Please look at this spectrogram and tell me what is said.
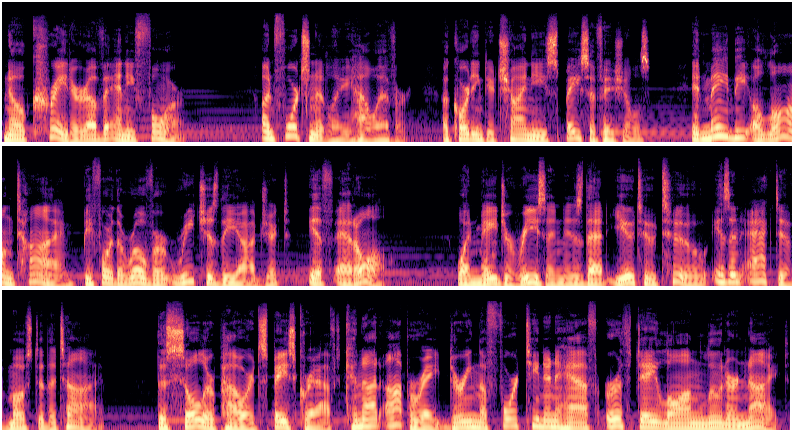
no crater of any form. Unfortunately, however, according to Chinese space officials, it may be a long time before the rover reaches the object, if at all. One major reason is that Yutu 2 isn't active most of the time. The solar powered spacecraft cannot operate during the 14.5 Earth day long lunar night,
